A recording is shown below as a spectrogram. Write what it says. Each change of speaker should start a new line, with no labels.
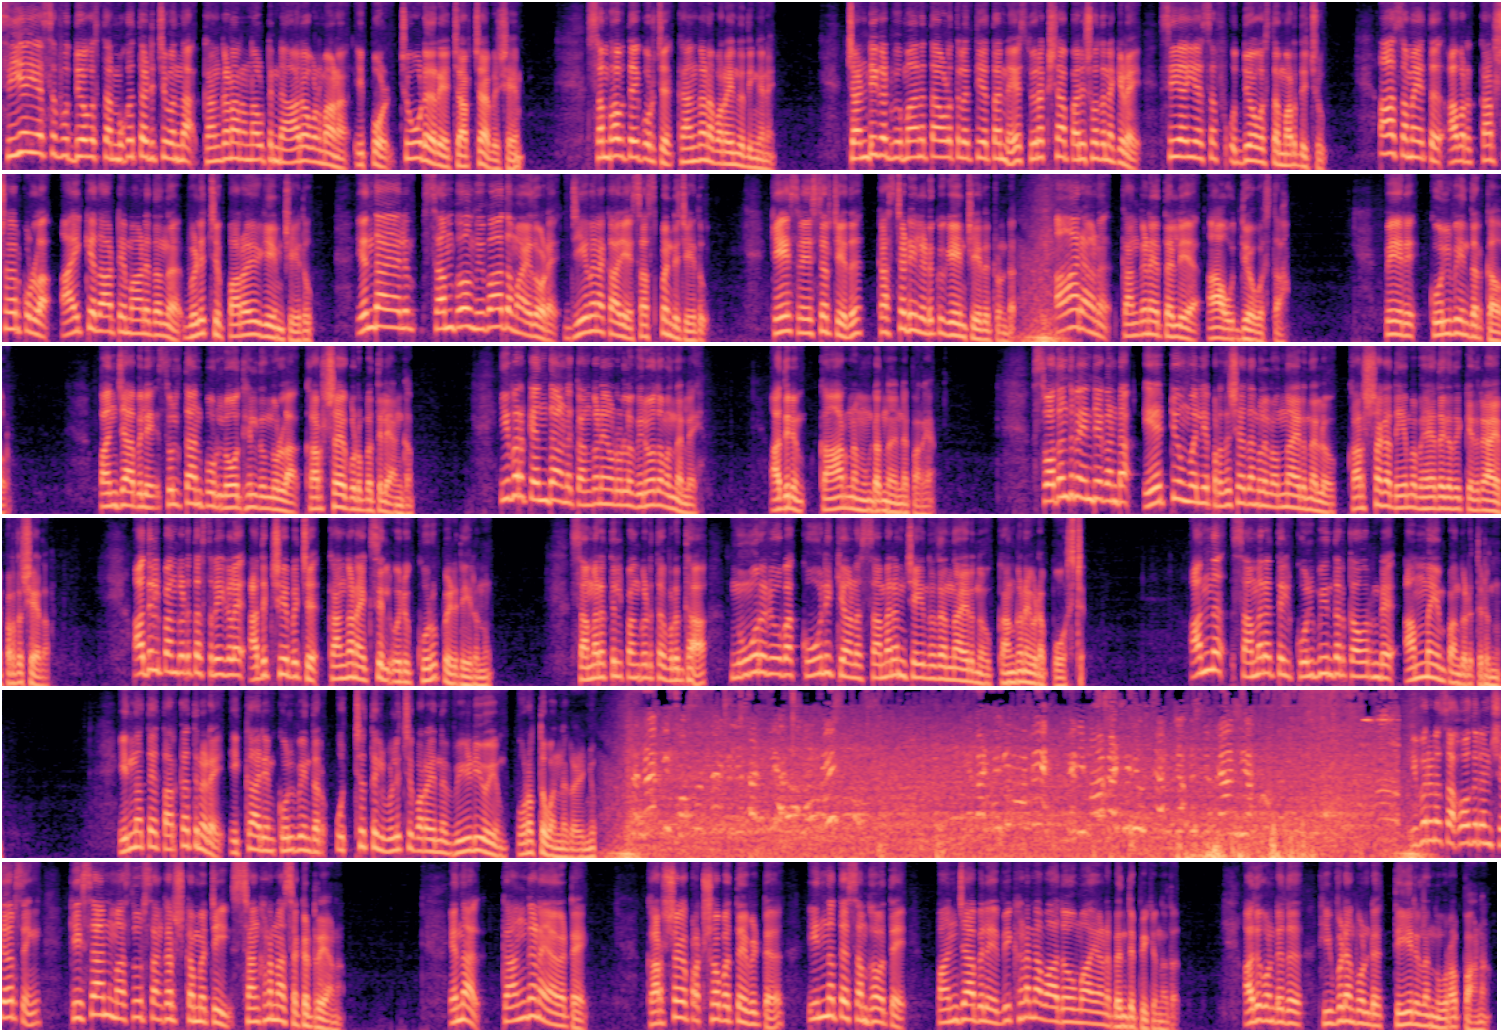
C I S F ഉദ്യോഗസ്ഥ മുഖത്തടിച്ചുവെന്ന കങ്കണ റണൌട്ടിന്റെ ആരോപണമാണ് ഇപ്പോൾ ചൂടേറിയ ചർച്ചാ വിഷയം. സംഭവത്തെക്കുറിച്ച് കങ്കണ പറയുന്നത് ഇങ്ങനെ. ചണ്ഡീഗഡ് വിമാനത്താവളത്തിലെത്തിയ തന്നെ സുരക്ഷാ പരിശോധനയ്ക്കിടെ സി ഐ എസ് എഫ് ഉദ്യോഗസ്ഥ മർദ്ദിച്ചു. ആ സമയത്ത് അവർ കർഷകർക്കുള്ള ഐക്യദാർഢ്യമാണിതെന്ന് വിളിച്ചു പറയുകയും ചെയ്തു. എന്തായാലും സംഭവം വിവാദമായതോടെ ജീവനക്കാരിയെ സസ്പെൻഡ് ചെയ്തു. കേസ് രജിസ്റ്റർ ചെയ്ത് കസ്റ്റഡിയിലെടുക്കുകയും ചെയ്തിട്ടുണ്ട്. ആരാണ് കങ്കണയെ തല്ലിയ ആ ഉദ്യോഗസ്ഥ? പേര് കുൽവീന്ദർ കൗർ. പഞ്ചാബിലെ സുൽത്താൻപൂർ ലോധിയിൽ നിന്നുള്ള കർഷക കുടുംബത്തിലെ അംഗം. ഇവർക്കെന്താണ് കങ്കണയോടുള്ള വിരോധമെന്നല്ലേ അതിനും കാരണമുണ്ടെന്ന് തന്നെ പറയാം. സ്വതന്ത്ര ഇന്ത്യ കണ്ട ഏറ്റവും വലിയ പ്രതിഷേധങ്ങളിൽ ഒന്നായിരുന്നല്ലോ കർഷക നിയമ ഭേദഗതിക്കെതിരായ പ്രതിഷേധം. അതിൽ പങ്കെടുത്ത സ്ത്രീകളെ അധിക്ഷേപിച്ച് കങ്കണ എക്സിൽ ഒരു കുറിപ്പെഴുതിയിരുന്നു സമരത്തിൽ പങ്കെടുത്ത വൃദ്ധ നൂറ് രൂപ കൂലിക്കാണ് സമരം ചെയ്യുന്നതെന്നായിരുന്നു കങ്കണയുടെ പോസ്റ്റ്. അന്ന് സമരത്തിൽ കുൽവീന്ദർ കൗറിന്റെ അമ്മയും പങ്കെടുത്തിരുന്നു. ഇന്നത്തെ തർക്കത്തിനിടെ ഇക്കാര്യം കുൽവീന്ദർ ഉച്ചത്തിൽ വിളിച്ചു പറയുന്ന വീഡിയോയും പുറത്തു വന്നു കഴിഞ്ഞു. ഇവരുടെ സഹോദരൻ ഷേർ സിംഗ് കിസാൻ മസ്ദൂർ സംഘർഷ് കമ്മിറ്റി സംഘടനാ സെക്രട്ടറിയാണ്. എന്നാൽ കങ്കണയാകട്ടെ കർഷക പ്രക്ഷോഭത്തെ വിട്ട് ഇന്നത്തെ സംഭവത്തെ പഞ്ചാബിലെ വിഘടനവാദവുമായാണ് ബന്ധിപ്പിക്കുന്നത്. അതുകൊണ്ടിത് ഇവിടം കൊണ്ട് തീരില്ലെന്ന് ഉറപ്പാണ്.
